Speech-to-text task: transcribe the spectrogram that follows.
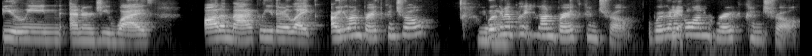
feeling energy wise? Automatically, they're like, Are you on birth control? Yeah. We're going to put you on birth control. We're going to yeah. go on birth control.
